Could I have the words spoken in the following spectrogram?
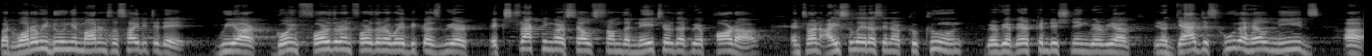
But what are we doing in modern society today? We are going further and further away because we are extracting ourselves from the nature that we are part of and trying to isolate us in our cocoon where we have air conditioning, where we have you know gadgets. Who the hell needs an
